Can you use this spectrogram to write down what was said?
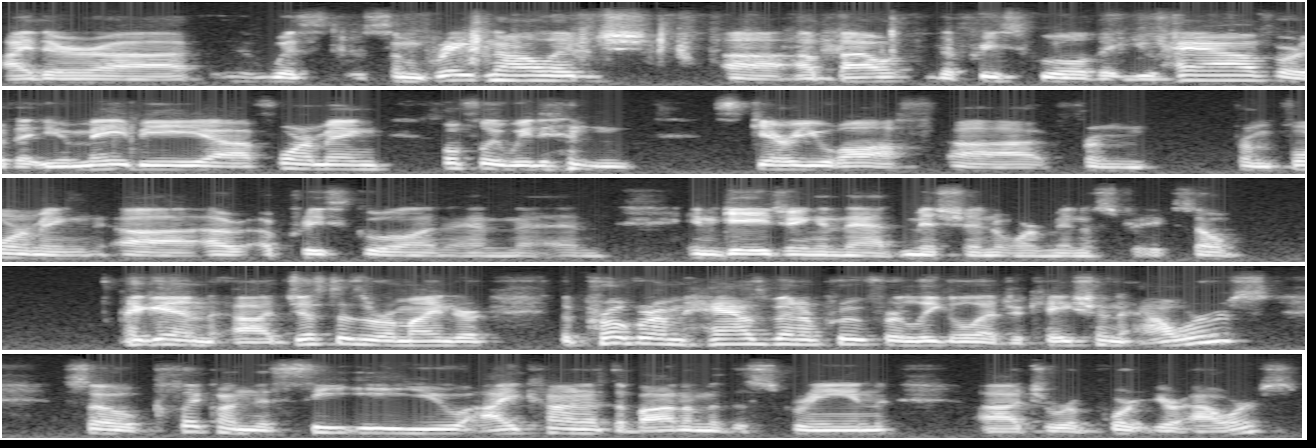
either uh, with some great knowledge uh, about the preschool that you have or that you may be uh, forming. Hopefully, we didn't scare you off uh, from from forming uh, a, a, preschool and, and, and engaging in that mission or ministry. So Again, uh, just as a reminder, the program has been approved for legal education hours. So click on the CEU icon at the bottom of the screen uh, to report your hours.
